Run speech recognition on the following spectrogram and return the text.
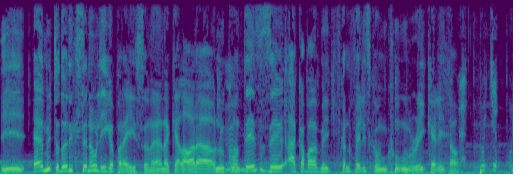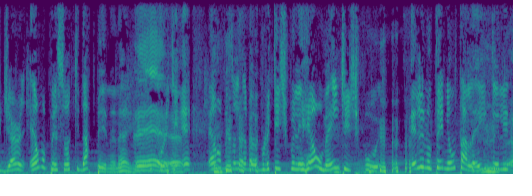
E é muito doido que você não liga pra isso, né? Naquela hora, no contexto, você acaba meio que ficando feliz com, com o Rick ali e tal. Porque o Jerry é uma pessoa que dá pena, né? gente? É, porque é. é. é uma pessoa que dá pena. Porque, tipo, ele realmente, tipo, ele não tem nenhum talento, ele,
